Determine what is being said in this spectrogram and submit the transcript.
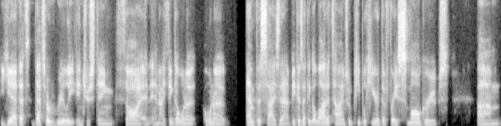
Yeah, that's that's a really interesting thought, and and I think I want to I want to emphasize that because I think a lot of times when people hear the phrase small groups, um,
